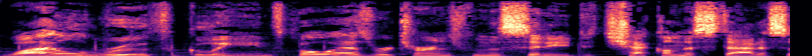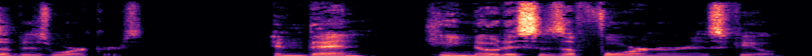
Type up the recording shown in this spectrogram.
While Ruth gleans, Boaz returns from the city to check on the status of his workers. And then he notices a foreigner in his field.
